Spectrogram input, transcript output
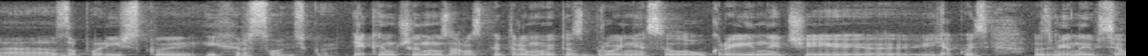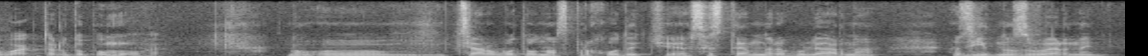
е, Запорізької і Херсонської. Яким чином зараз підтримуєте Збройні Сили України? Чи е, якось змінився вектор допомоги? Ну, е, ця робота у нас проходить е, системно, регулярно, згідно звернень е,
